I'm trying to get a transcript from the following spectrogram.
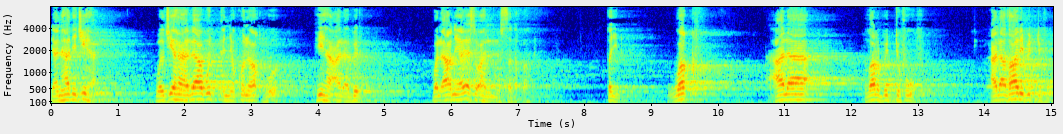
لأن هذه جهة. والجهة لابد أن يكون الوقف فيها على بر والأغنياء ليسوا أهلا للصدقات طيب. وقف على ضرب الدفوف. على ضارب الدفوف.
